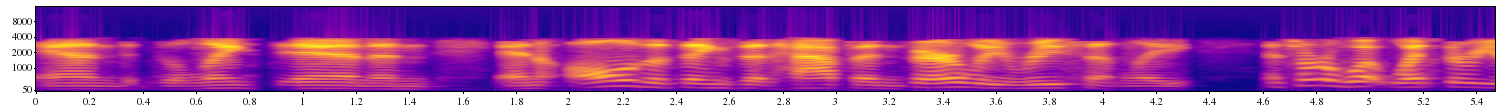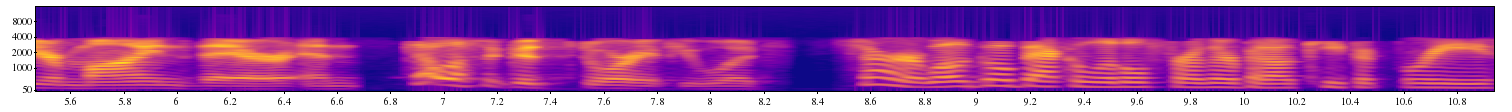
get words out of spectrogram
and the LinkedIn and and all of the things that happened fairly recently, and sort of what went through your mind there. And tell us a good story if you would. Sure. Well, I'll go back a little further, but I'll keep it brief.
